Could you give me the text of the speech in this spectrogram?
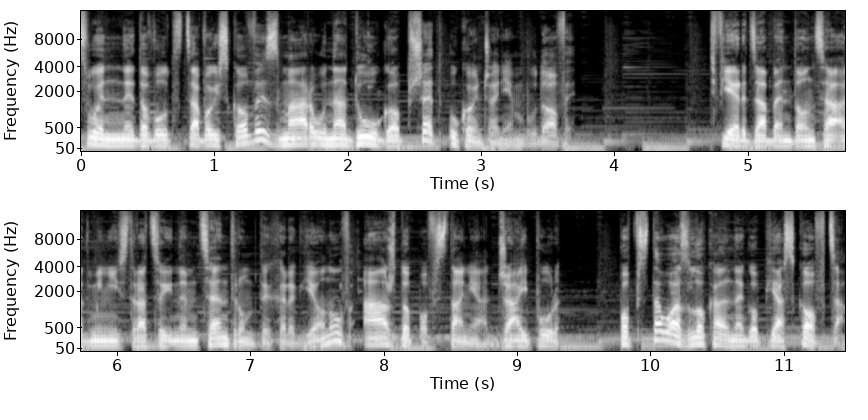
Słynny dowódca wojskowy zmarł na długo przed ukończeniem budowy. Twierdza będąca administracyjnym centrum tych regionów aż do powstania Jaipur powstała z lokalnego piaskowca.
